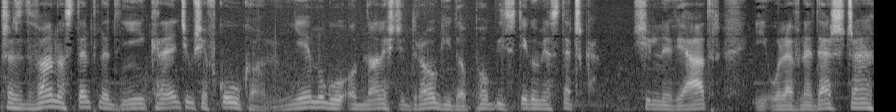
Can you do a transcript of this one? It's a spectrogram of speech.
Przez dwa następne dni kręcił się w kółko, nie mógł odnaleźć drogi do pobliskiego miasteczka. Silny wiatr i ulewne deszcze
